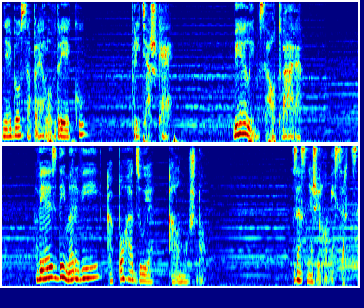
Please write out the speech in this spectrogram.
Nebo sa prehlo v drieku priťažké. Bielým sa otvára. Hviezdy mrví a pohadzuje almužnu. Zasnežilo mi srdce.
